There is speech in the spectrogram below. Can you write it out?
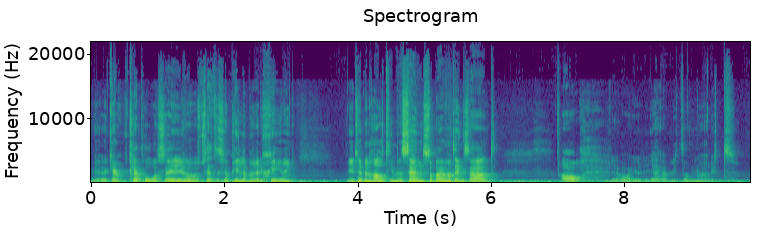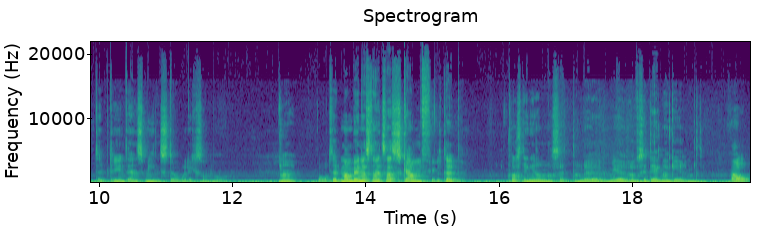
Eh, kanske klär på sig och sätter sig och pillar med redigering. I typ en halvtimme. Sen så börjar man tänka så här att... Ja, det var ju jävligt onödigt. Typ, det är ju inte ens min stol liksom. Och, Nej. och typ man blir nästan lite så här skamfylld typ. Fast ingen annan sett den. Det är mer över sitt egna agerande. Ja.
